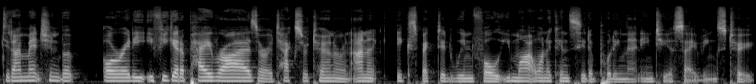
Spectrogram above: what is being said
Did I mention but already, if you get a pay rise or a tax return or an unexpected windfall, you might want to consider putting that into your savings too.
